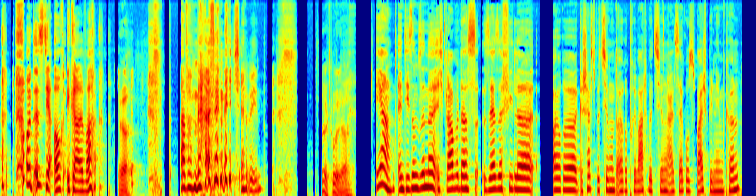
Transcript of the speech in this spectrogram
und es dir auch egal war. Ja. Aber mehr hat er nicht erwähnt. Ja, cool, ja. Ja, in diesem Sinne, ich glaube, dass sehr, sehr viele eure Geschäftsbeziehungen und eure private Beziehung als sehr großes Beispiel nehmen können.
